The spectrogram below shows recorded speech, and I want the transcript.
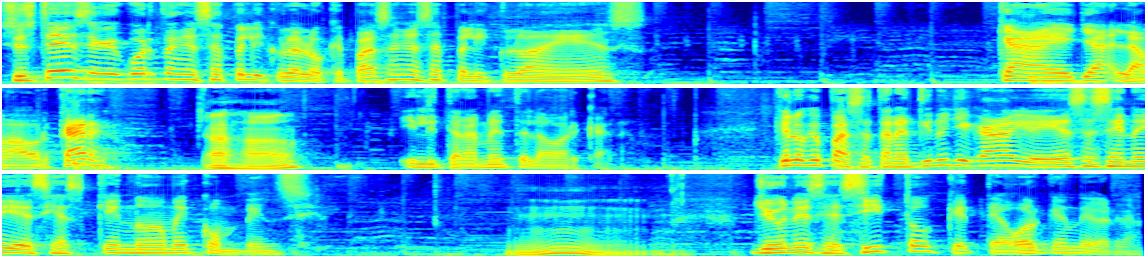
Si ustedes se recuerdan esa película, lo que pasa en esa película es que a ella la va a ahorcar. Ajá. Y literalmente la va a ahorcar. ¿Qué es lo que pasa? Tarantino llegaba y veía esa escena y decía, es que no me convence. Mm, Yo necesito que te ahorquen de verdad.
